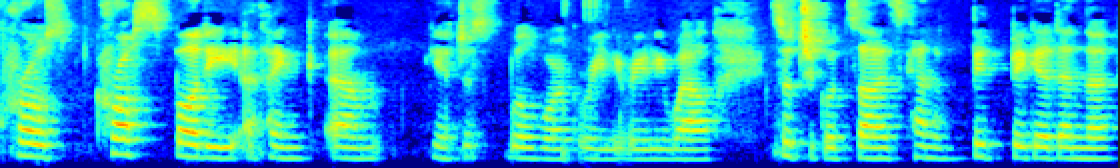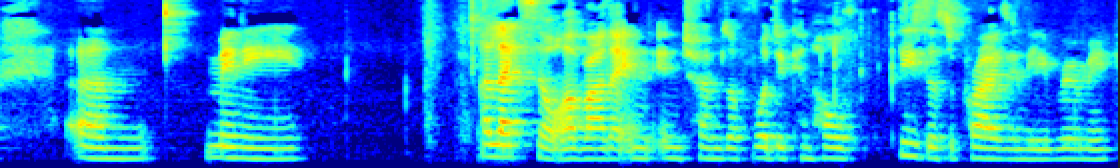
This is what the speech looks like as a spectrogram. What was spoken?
cross cross body I think um, yeah, just will work really, really well. Such a good size, kind of a bit bigger than the um, mini Alexa, or rather in, in terms of what it can hold. These are surprisingly roomy,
